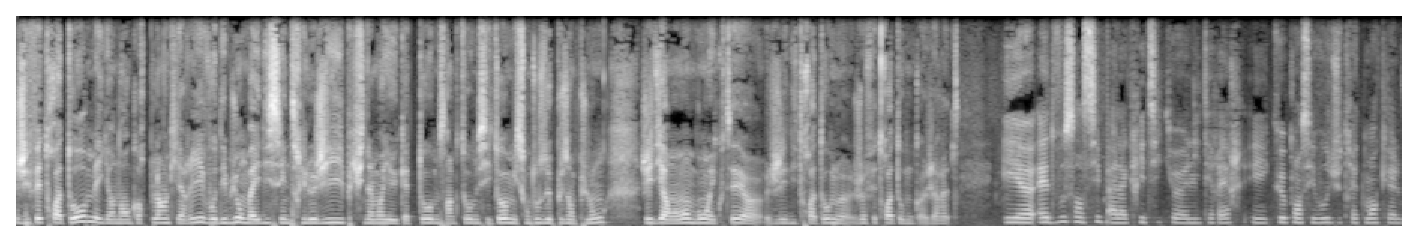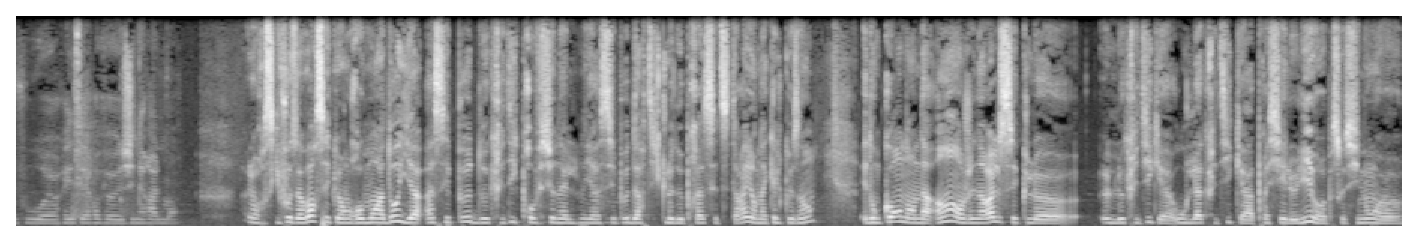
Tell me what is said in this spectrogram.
J'ai fait trois tomes et il y en a encore plein qui arrivent. Au début, on m'a dit c'est une trilogie, puis finalement il y a eu quatre tomes, cinq tomes, six tomes. Ils sont tous de plus en plus longs. J'ai dit à un moment bon, écoutez, euh, j'ai dit trois tomes, je fais trois tomes quoi, j'arrête. Et euh, êtes-vous sensible à la critique euh, littéraire? Et que pensez-vous du traitement qu'elle vous réserve généralement? Alors, ce qu'il faut savoir, c'est qu'en roman ado, il y a assez peu de critiques professionnelles. Il y a assez peu d'articles de presse, etc. Il y en a quelques-uns. Et donc, quand on en a un, en général, c'est que le, le critique a, ou la critique a apprécié le livre, parce que sinon, euh,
